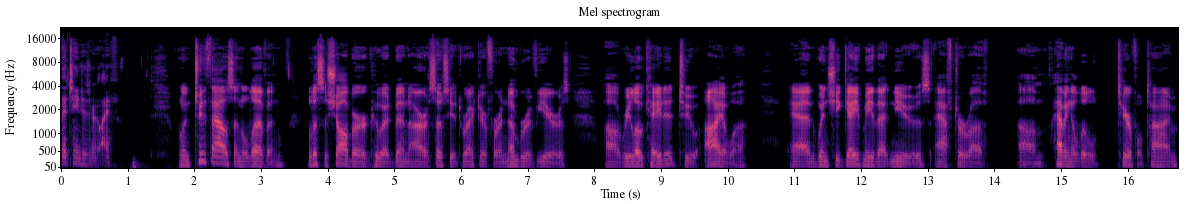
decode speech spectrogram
that changes your life. Well, in 2011, Melissa Schauberg, who had been our associate director for a number of years, uh, relocated to Iowa. And when she gave me that news after uh, um, having a little tearful time.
